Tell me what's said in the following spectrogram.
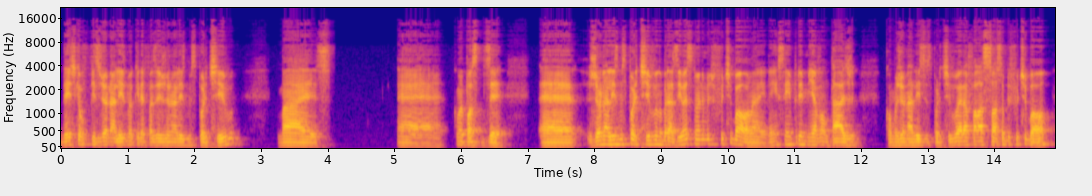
desde que eu fiz jornalismo, eu queria fazer jornalismo esportivo, mas é, como eu posso dizer, é, jornalismo esportivo no Brasil é sinônimo de futebol, né? E nem sempre minha vontade como jornalista esportivo era falar só sobre futebol.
